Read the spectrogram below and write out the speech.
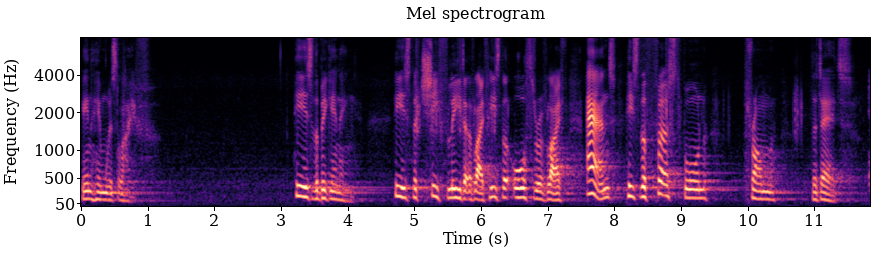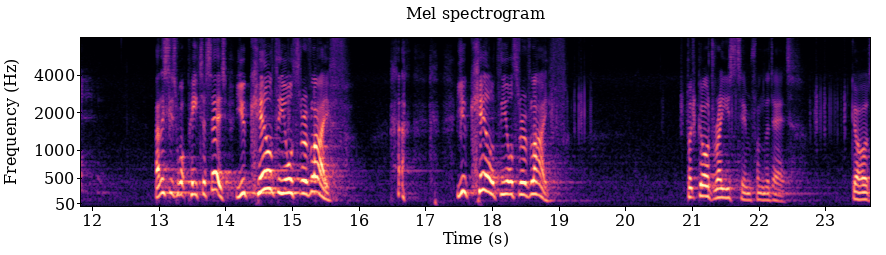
In him was life. He is the beginning. He is the chief leader of life. He's the author of life. And he's the firstborn from the dead. And this is what Peter says You killed the author of life. you killed the author of life. But God raised him from the dead. God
